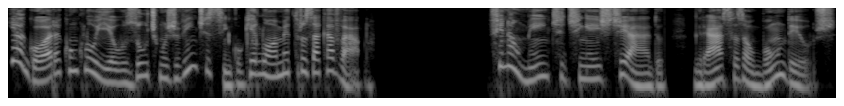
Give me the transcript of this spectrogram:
e agora concluía os últimos 25 quilômetros a cavalo. Finalmente tinha estiado, graças ao bom Deus.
